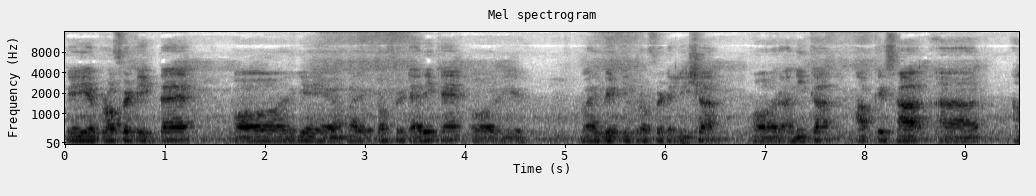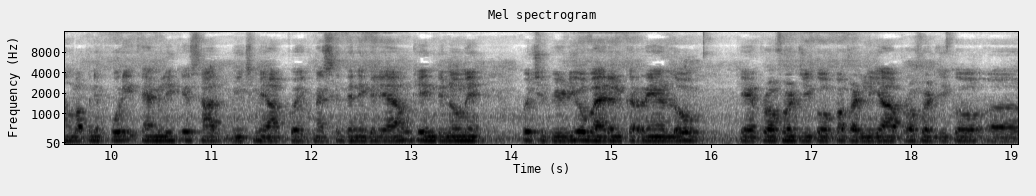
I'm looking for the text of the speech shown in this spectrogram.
कि ये प्रॉफिट एकता है और ये हमारे प्रॉफिट एरिक हैं और ये हमारी बेटी प्रॉफिट अलीशा और अनिका आपके साथ अ, हम अपने पूरी फैमिली के साथ बीच में आपको एक मैसेज देने के लिए आया हूँ कि इन दिनों में कुछ वीडियो वायरल कर रहे हैं लोग कि प्रॉफिट जी को पकड़ लिया प्रॉफिट जी को अ,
